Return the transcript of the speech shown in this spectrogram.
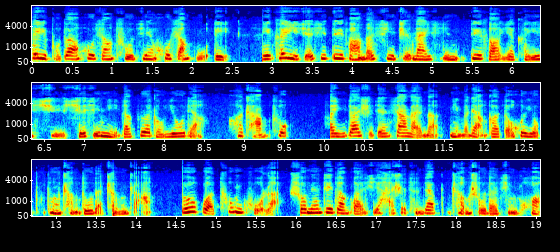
可以不断互相促进、互相鼓励，你可以学习对方的细致耐心，对方也可以学学习你的各种优点和长处。呃，一段时间下来呢，你们两个都会有不同程度的成长。如果痛苦了，说明这段关系还是存在不成熟的情况，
